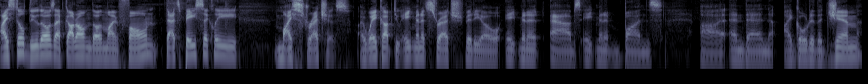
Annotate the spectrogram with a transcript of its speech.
I still do those. I've got on the, my phone. That's basically my stretches. I wake up, do eight minute stretch video, eight minute abs, eight minute buns, uh, and then I go to the gym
